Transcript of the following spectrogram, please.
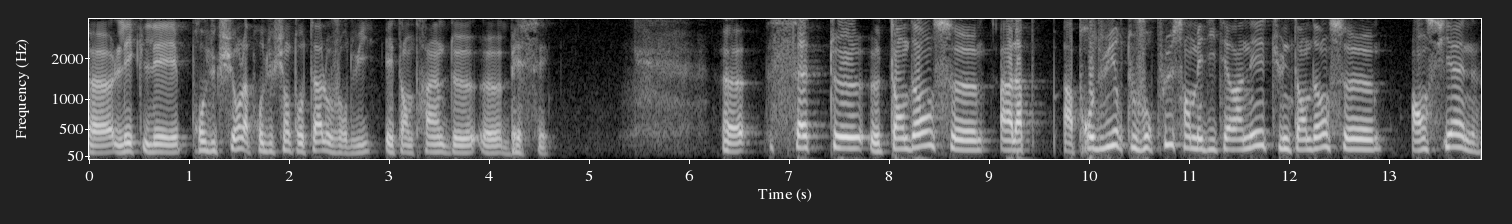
euh, les, productions, la production totale aujourd'hui est en train de euh, baisser. cette tendance à, à, produire toujours plus en Méditerranée est une tendance ancienne.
